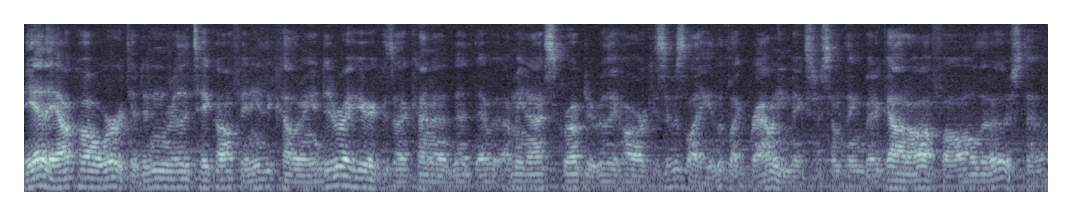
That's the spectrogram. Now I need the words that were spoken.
yeah, the alcohol worked. It didn't really take off any of the coloring. It did right here because I kind of, that, that, I mean, I scrubbed it really hard because it was like, it looked like brownie mix or something, but it got off all that other stuff.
